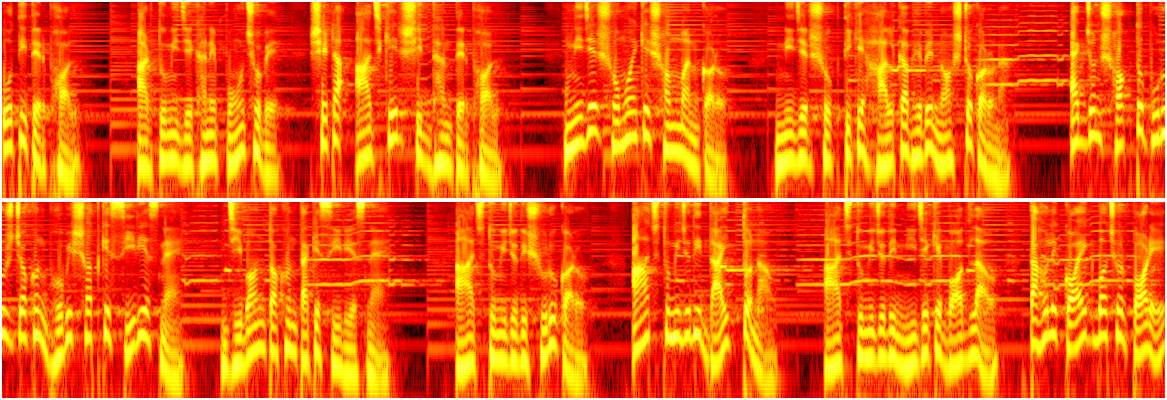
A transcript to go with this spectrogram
অতীতের ফল। আর তুমি যেখানে পৌঁছবে, সেটা আজকের সিদ্ধান্তের ফল। নিজের সময়কে সম্মান করো, নিজের শক্তিকে হালকা ভেবে নষ্ট করো না। একজন শক্ত পুরুষ যখন ভবিষ্যৎকে সিরিয়াস নেয়, জীবন তখন তাকে সিরিয়াস নেয়। আজ তুমি যদি শুরু করো, আজ তুমি যদি দায়িত্ব নাও, আজ তুমি যদি নিজেকে বদলাও, তাহলে কয়েক বছর পরে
